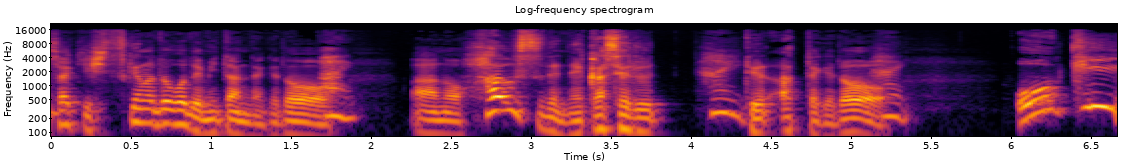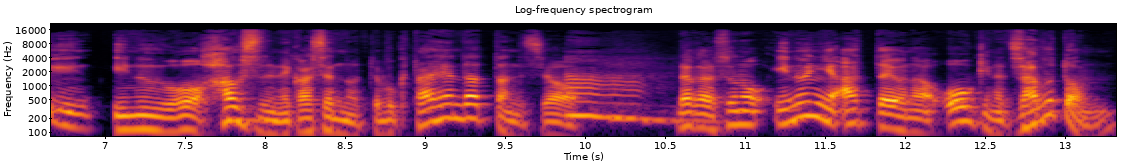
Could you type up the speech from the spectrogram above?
さっきしつけのとこで見たんだけど、はい。あの、ハウスで寝かせるはいっ。てあったけど、はい。大きい犬をハウスで寝かせるのって僕大変だったんですよ。あだからその犬に合ったような大きな座布団。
